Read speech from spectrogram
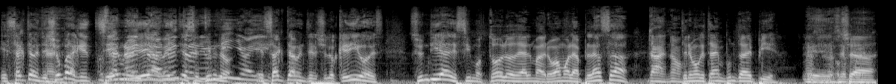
Exactamente, yo para que se sea, den no una idea, entra- no 20 entra ni un centímetros. niño ahí. Exactamente, yo lo que digo es, si un día decimos todos los de Almagro, vamos a la plaza, Ah, no. tenemos que estar en punta de pie. No, Eh, no o se sea,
